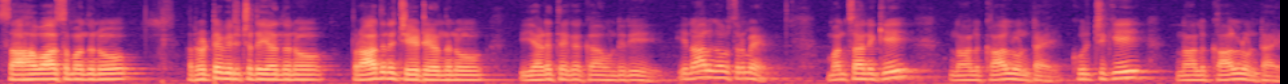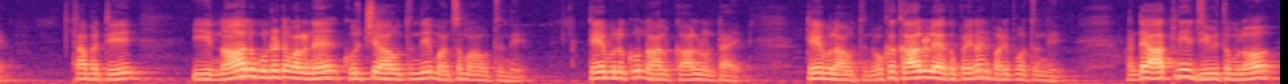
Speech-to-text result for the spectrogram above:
సహవాసమందును రొట్టె విరుచుట ఎందును ప్రార్థన చేయట ఎందును ఎడతెగక ఉండిరి. ఈ నాలుగు అవసరమే. మంచానికి నాలుగు కాళ్ళు ఉంటాయి. కుర్చీకి నాలుగు కాళ్ళు ఉంటాయి. కాబట్టి ఈ నాలుగు ఉండటం వలనే కుర్చీ ఆగుతుంది మంచం ఆగుతుంది. టేబుల్కు నాలుగు కాళ్ళు ఉంటాయి. టేబుల్ ఆగుతుంది. ఒక కాలు లేకపోయినా అది పడిపోతుంది. అంటే ఆత్మీయ జీవితంలో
